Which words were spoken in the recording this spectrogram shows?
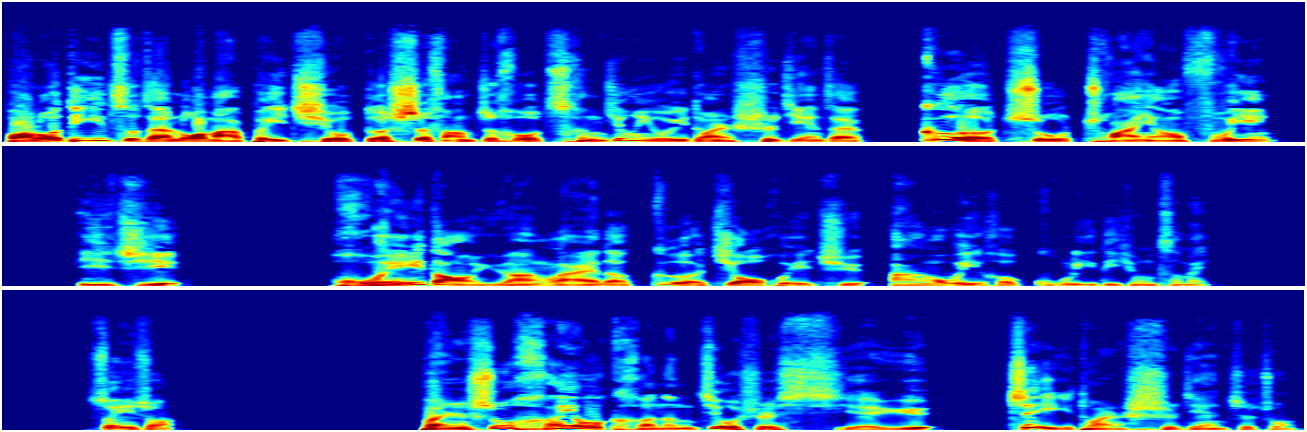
保罗第一次在罗马被囚得释放之后，曾经有一段时间在各处传扬福音，以及。回到原来的各教会去安慰和鼓励弟兄姊妹，所以说，本书很有可能就是写于这一段时间之中，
